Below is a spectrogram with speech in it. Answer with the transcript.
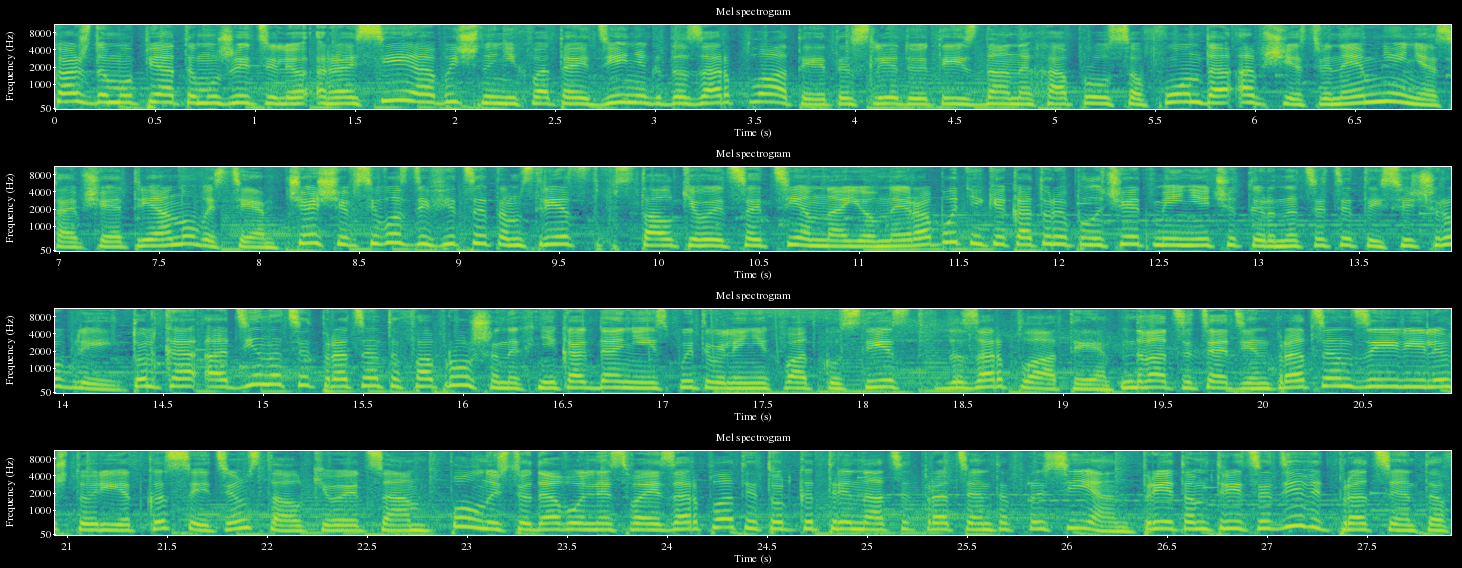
Каждому пятому жителю России обычно не хватает денег до зарплаты. Это следует из данных опроса фонда «Общественное мнение», сообщает РИА Новости. Чаще всего с дефицитом средств сталкиваются те наемные работники, которые получают менее 14 тысяч рублей. Только 11% опрошенных никогда не испытывали нехватку средств до зарплаты. 21% заявили, что редко с этим сталкиваются. Полностью довольны своей зарплатой только 13% россиян. При этом 39%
